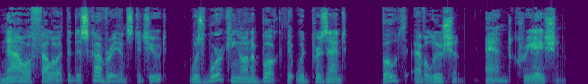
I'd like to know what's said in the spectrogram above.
now a fellow at the Discovery Institute, was working on a book that would present both evolution and creation.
